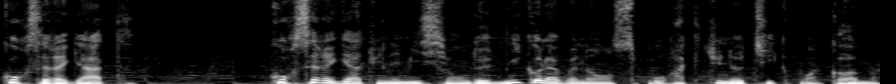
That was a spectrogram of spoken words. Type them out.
Course et régate. Course et régate, une émission de Nicolas Venance pour actunautique.com.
